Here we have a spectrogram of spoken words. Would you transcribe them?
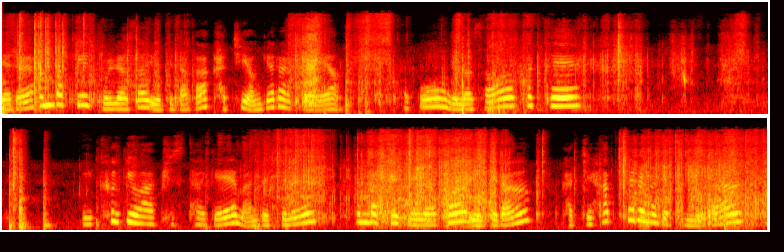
얘를 한 바퀴 돌려서 여기다가 같이 연결할 거예요. 꾹 눌러서 끝에 이 크기와 비슷하게 만드시는 한 바퀴 돌려서 여기랑 같이 합체를 하겠습니다.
